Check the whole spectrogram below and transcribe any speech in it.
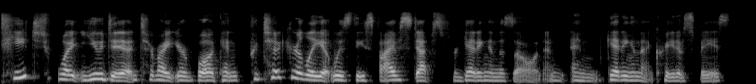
teach what you did to write your book. And particularly it was these five steps for getting in the zone and, and getting in that creative space.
